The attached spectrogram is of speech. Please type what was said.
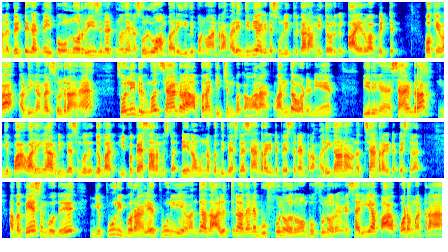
அந்த பெட்டு கட்டினேன் இப்போ இன்னொரு ரீசன் எடுத்துன்னு வந்து என்ன சொல்லுவான் பாரு இது பண்ணுவான்ற மாதிரி திவ்யா கிட்ட சொல்லிட்டு இருக்காரு அமித் அவர்கள். ஆயிரம் ரூபாய் பெட்டு ஓகேவா அப்படின்ற மாதிரி சொல்றாங்க. சொல்லிட்டு இருக்கும்போது சாண்ட்ரா அப்பதான் கிச்சன் பக்கம் வராங்க. வந்த உடனே இருங்க சாண்ட்ரா இங்க பா வரீங்களா? அப்படின்னு பேசும்போது இதோ பாரு இப்ப பேச ஆரம்பிச்சிட்டா. டேய் நான் உன்னை பத்தி பேசல சாண்ட்ரா கிட்ட பேசுறேன்ற மாதிரி கானா வந்து சாண்ட்ரா கிட்ட பேசுறாரு. அப்போ பேசும்போது இங்கே பூரி போடுறாங்களே பூரியை வந்து அதை அழுத்தினா தானே புஃப்னு வரும். புஃப்னு வரும். இவன் சரியாக பா போட மாட்டான்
